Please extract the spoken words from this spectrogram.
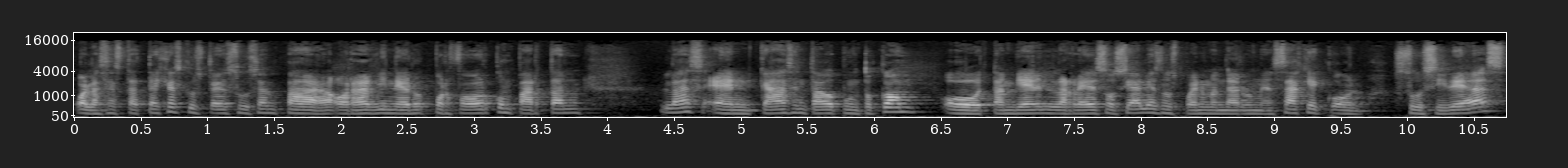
o las estrategias que ustedes usan para ahorrar dinero, por favor compartanlas en cadacentavo.com o también en las redes sociales nos pueden mandar un mensaje con sus ideas.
